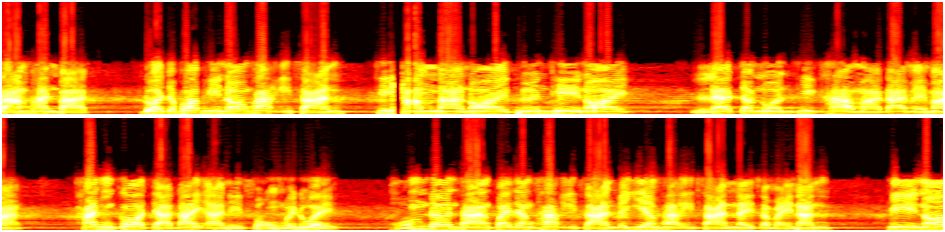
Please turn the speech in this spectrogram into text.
สามพันบาท โดยเฉพาะพี่น้องภาคอีสานที่ทำนาน้อยพื้นที่น้อย และจำนวนที่ข้าวมาได้ไม่มาก ท่านก็จะได้อานิสงส์ไปด้วย ผมเดินทางไปยังภาคอีสานไปเยี่ยมภาคอีสานในสมัยนั้น พี่น้อง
